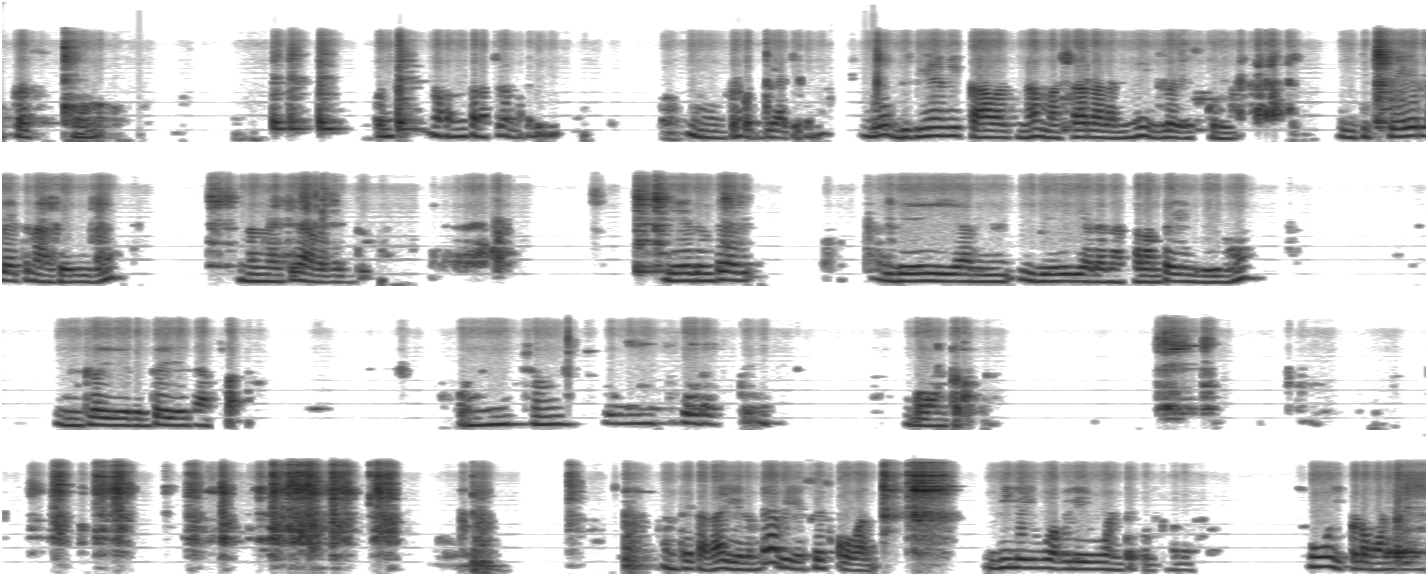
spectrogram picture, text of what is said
ఒక స్పూన్ ఇప్పుడు బిర్యానీ కావాల్సిన మసాలాలన్నీ ఇందులో వేసుకున్నాం. ఇది పేర్లు అయితే నాకు తెలియదు నన్నైతే అడగద్దు. ఏదంటే అది ఇదే వేయాలి ఇదే నాకు అంతా ఏం లేను ఇంట్లో ఏదంటే ఏదేస్తా కొంచెం కూడా బాగుంటుంది. అంతే కదా ఏదంటే అవి వేసేసుకోవాలి. ఇవి లేవు అవి లేవు అంటే కొంచెం సో ఇక్కడ వండాలి.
